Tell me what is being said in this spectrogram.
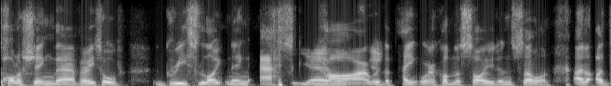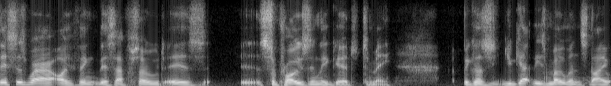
polishing their very sort of grease lightning esque yeah, car with the paintwork on the side and so on. And uh, this is where I think this episode is surprisingly good to me because you get these moments now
